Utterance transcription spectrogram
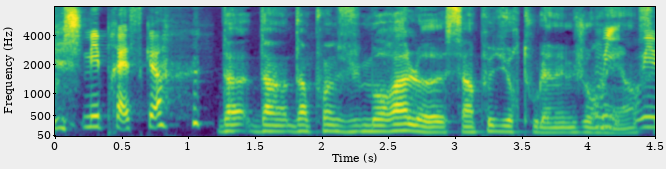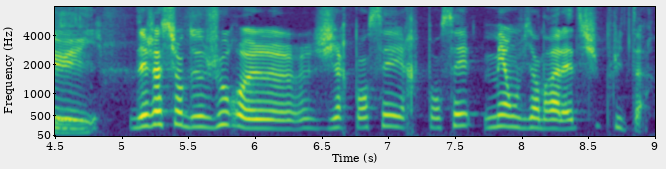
oui. mais presque. hein. D'un- point de vue moral, euh, c'est un peu dur tout la même journée. oui, hein, oui, oui, oui. Déjà sur deux jours, euh, j'y repensais et repensais, mais on viendra là-dessus plus tard.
